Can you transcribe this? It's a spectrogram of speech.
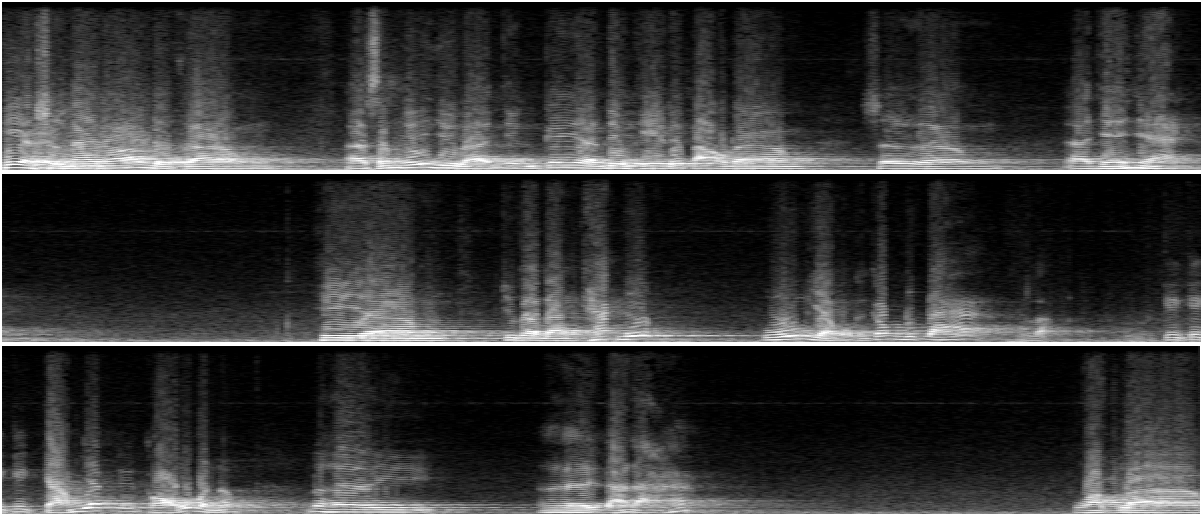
Cái gạt sừng nai đó được à, à, sánh ví như là những cái à, điều kiện để tạo ra sự à, à, nhẹ nhàng. Khi à, chúng ta đang khát nước uống vào một cái cốc nước đá là cái cái cái cảm giác cái cổ mình nó nó hơi hơi đã đã. Hoặc là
